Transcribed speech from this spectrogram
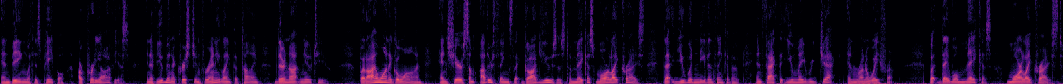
and being with His people, are pretty obvious. And if you've been a Christian for any length of time, they're not new to you. But I want to go on and share some other things that God uses to make us more like Christ that you wouldn't even think about. In fact, that you may reject and run away from. But they will make us more like Christ.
